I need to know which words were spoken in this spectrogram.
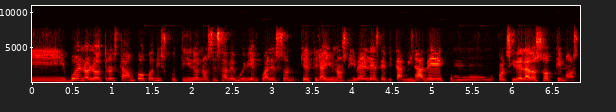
Y bueno, lo otro está un poco discutido, no se sabe muy bien cuáles son, quiero decir, hay unos niveles de vitamina D como considerados óptimos,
